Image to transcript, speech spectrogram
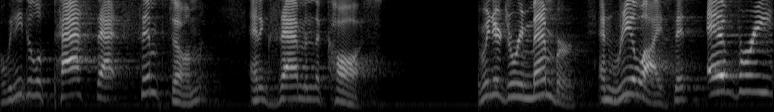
But we need to look past that symptom and examine the cause. And we need to remember and realize that every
